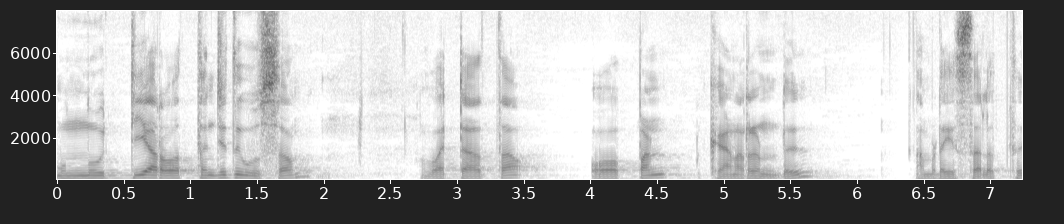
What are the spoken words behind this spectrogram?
മുന്നൂറ്റി അറുപത്തഞ്ച് ദിവസം വറ്റാത്ത ഓപ്പൺ കിണറുണ്ട് നമ്മുടെ ഈ സ്ഥലത്ത്.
